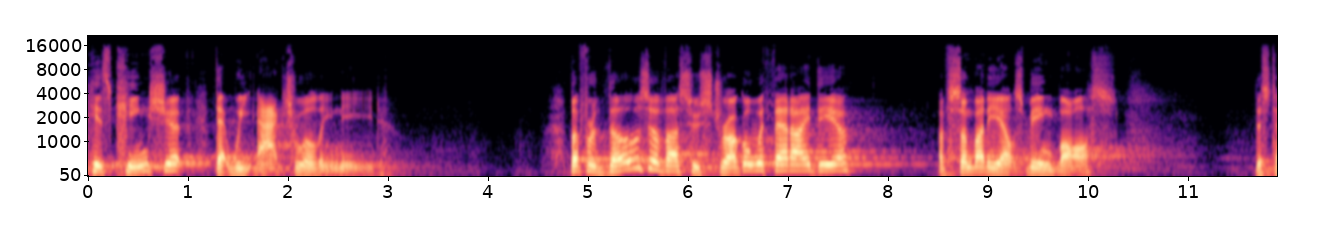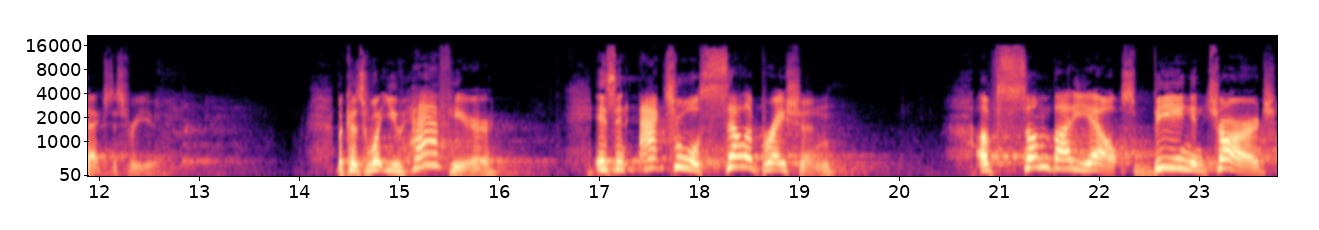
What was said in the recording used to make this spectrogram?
his kingship that we actually need. But for those of us who struggle with that idea of somebody else being boss, this text is for you. Because what you have here is an actual celebration of somebody else being in charge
